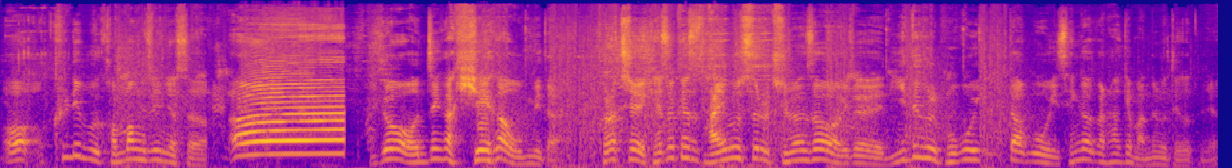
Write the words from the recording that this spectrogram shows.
어 클리브 건방진이었어요. 아! 이거 언젠가 기회가 옵니다. 그렇지 계속해서 다이무스를 주면서 이제 이득을 보고 있다고 생각을 하게 만들면 되거든요.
